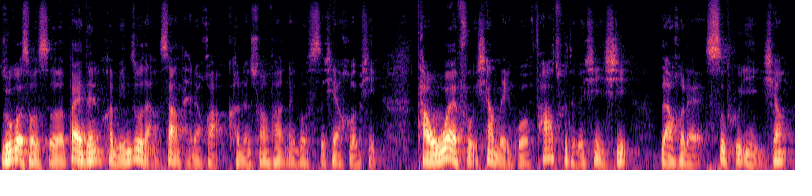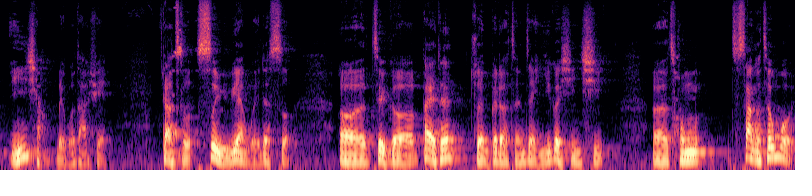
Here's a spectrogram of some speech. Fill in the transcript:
如果说是拜登和民主党上台的话，可能双方能够实现和平。他无外乎向美国发出这个信息，然后呢，试图影响影响美国大选。但是事与愿违的是，呃，这个拜登准备了整整一个星期，呃，从上个周末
